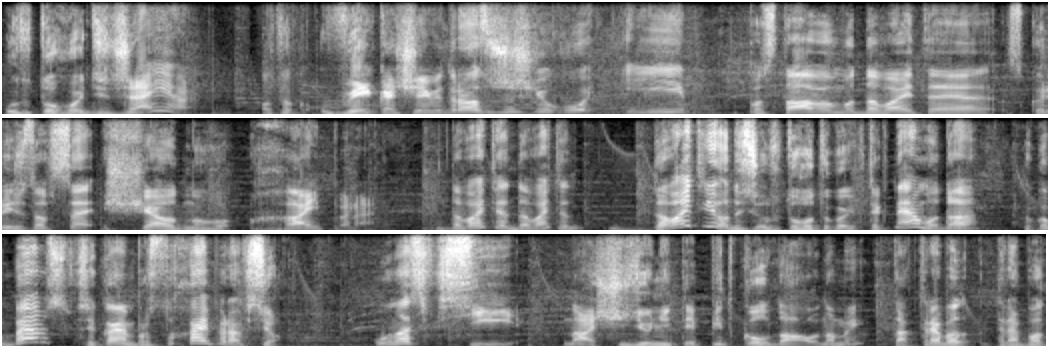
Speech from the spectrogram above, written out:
у того діджея. Отак викачаємо відразу ж його і поставимо, давайте, скоріш за все, ще одного хайпера. Давайте, давайте, давайте його десь от того такої втекнемо, да? Тако бемс, всякаємо просто хайпера, все. У нас всі наші юніти під колдаунами. Так, треба, треба,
